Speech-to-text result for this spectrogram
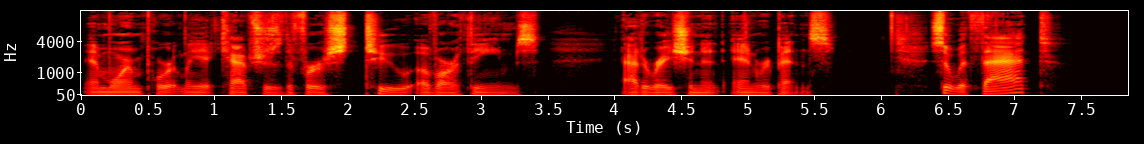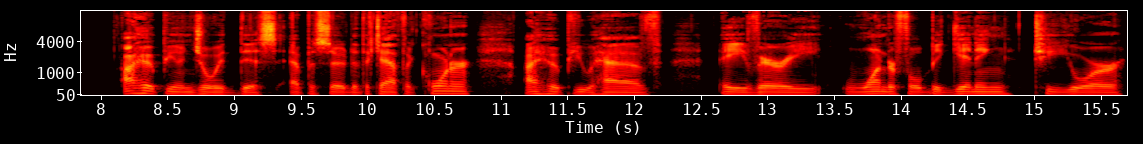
And more importantly, it captures the first two of our themes adoration and, and repentance. So, with that, I hope you enjoyed this episode of the Catholic Corner. I hope you have a very wonderful beginning to your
